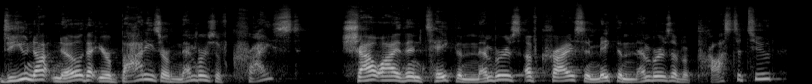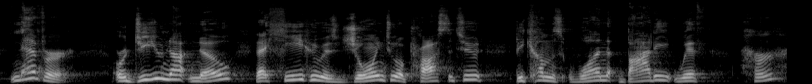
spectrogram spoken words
Do you not know that your bodies are members of Christ? Shall I then take the members of Christ and make them members of a prostitute? Never. Or do you not know that he who is joined to a prostitute becomes one body with her?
